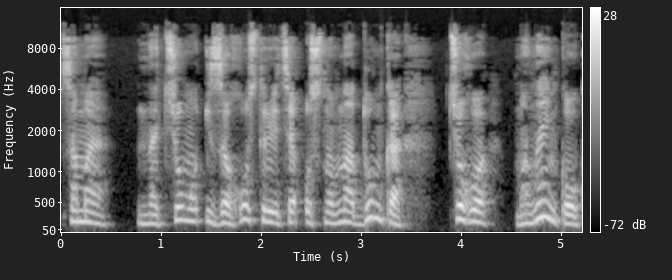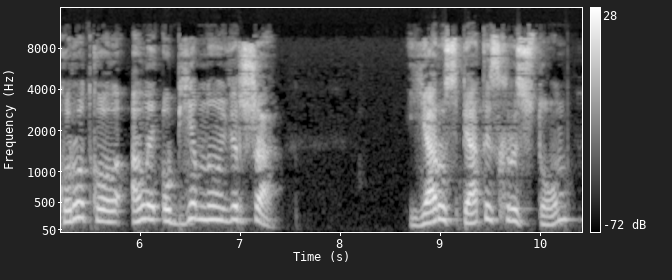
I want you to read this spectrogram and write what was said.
Саме на цьому і загострюється основна думка цього маленького, короткого, але об'ємного вірша. Я розп'ятий з Христом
